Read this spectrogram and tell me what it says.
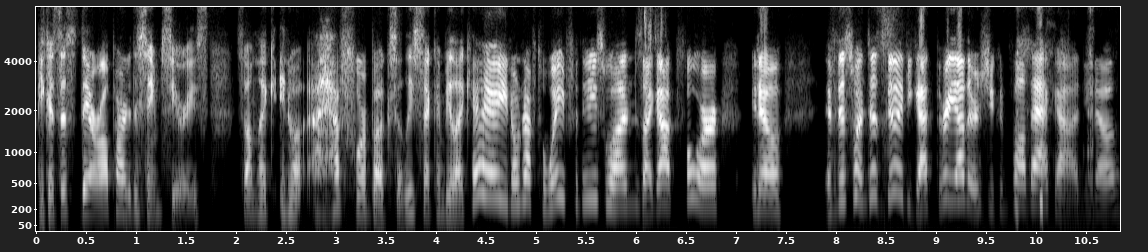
because this they're all part of the same series. So I'm like, you know, I have four books. At least I can be like, hey, you don't have to wait for these ones. I got four. You know, if this one does good, you got three others you can fall back on. You know.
